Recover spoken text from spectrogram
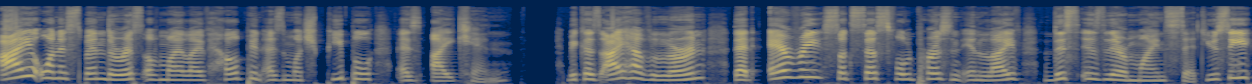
I want to spend the rest of my life helping as much people as I can. because I have learned that every successful person in life, this is their mindset. You see,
